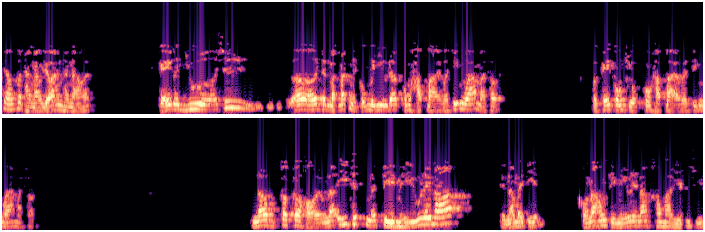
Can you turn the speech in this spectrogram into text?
chứ không có thằng nào giỏi hơn thằng nào hết. Kể cả vua ở xứ ở, ở trên mặt đất này cũng bao nhiêu đó cũng học bài và tiến hóa mà thôi. Và cái con chuột con học bài và tiến hóa mà thôi. Nó có cơ hội, nó ý thức, nó tìm hiểu lấy nó, thì nó mới tiến. Còn nó không tìm hiểu lấy nó, không bao giờ tiến.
